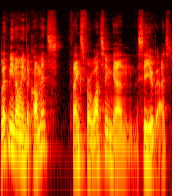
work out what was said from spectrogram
Let me know in the comments. Thanks for watching and see you guys.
